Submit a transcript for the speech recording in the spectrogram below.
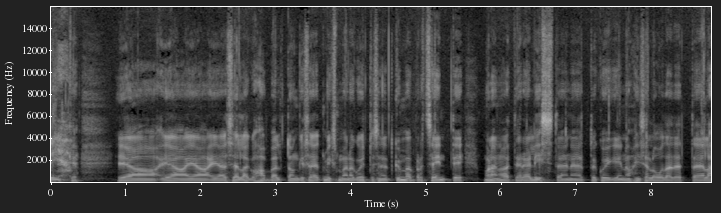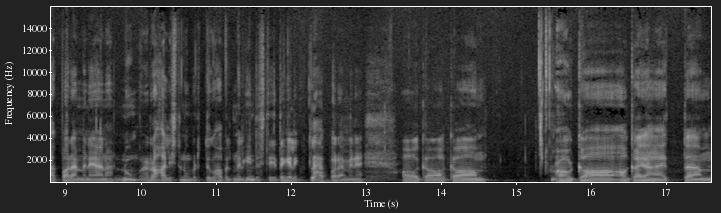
riik ja, ja, ja, ja selle koha pealt ongi see, et miks ma nagu ütlesin et, et kümme protsenti, ma olen alati realist, on ju, et kuigi noh, ise loodad, et läheb paremini ja noh, num-, rahaliste numbrite koha pealt meil kindlasti tegelikult läheb paremini, aga, aga aga, aga jaa, et ähm,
